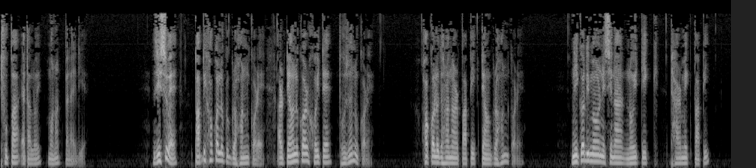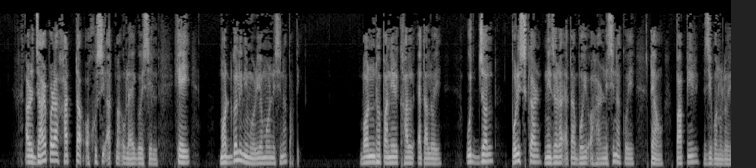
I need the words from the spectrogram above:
থোপা এটালৈ মনত পেলাই দিয়ে। যীশুৱে পাপীসকলকো গ্ৰহণ কৰে আৰু তেওঁলোকৰ সৈতে ভোজনো কৰে। সকলো ধৰণৰ পাপীক তেওঁ গ্ৰহণ কৰে। নিকডিমৰ নিচিনা নৈতিক ধাৰ্মিক পাপী আৰু যাৰ পৰা সাতটা অসুচী আত্মা ওলাই গৈছিল সেই মদগলিনী মৰিয়মৰ নিচিনা পাপী। বন্ধ পানীৰ খাল এটালৈ উজ্জ্বল পৰিষ্কাৰ নিজৰা এটা বৈ অহাৰ নিচিনাকৈ তেওঁ পাপীৰ জীৱনলৈ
